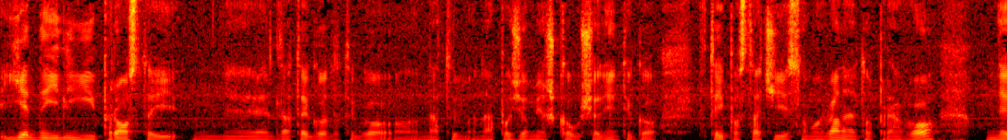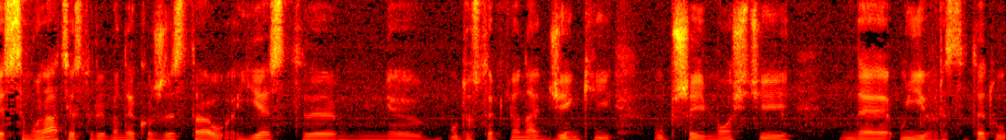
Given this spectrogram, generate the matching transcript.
jednej linii prostej, e, dlatego, dlatego na, tym, na poziomie szkoły średniej tylko w tej postaci jest omawiane to prawo. Symulacja, z której będę korzystał, jest udostępniona dzięki uprzejmości Uniwersytetu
